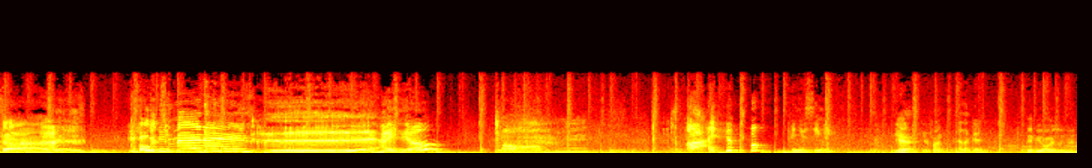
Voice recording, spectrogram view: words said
Stop. It's just... Oh, it's mayonnaise. I hate- Ah. Can you see me? Yeah, you're fine. I look good. Baby, you always look good.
